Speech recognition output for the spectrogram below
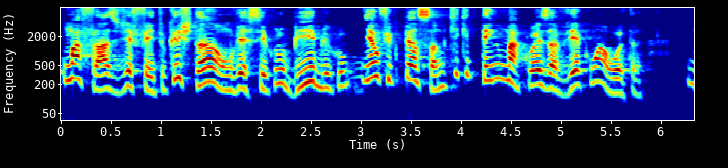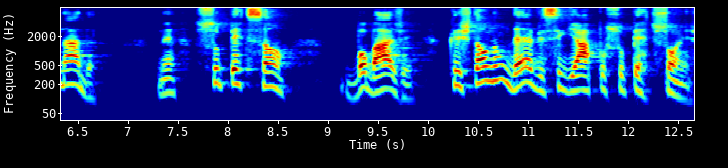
uma frase de efeito cristão, um versículo bíblico, e eu fico pensando, o que, que tem uma coisa a ver com a outra? Nada. Né? Superstição, bobagem. Cristão não deve se guiar por superstições.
